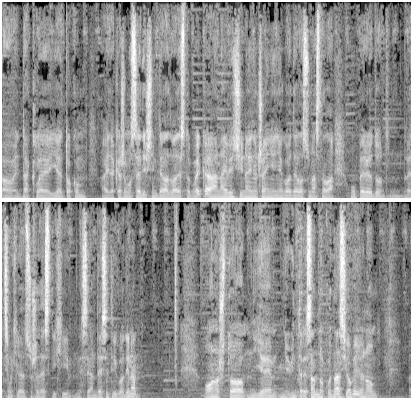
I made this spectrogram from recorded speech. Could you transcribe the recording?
ovaj, dakle je tokom ajde da kažemo središnjeg dela 20. veka, a najveći i najznačajnije njegova dela su nastala u periodu od recimo 1960. i 70. godina. Ono što je interesantno kod nas je objavljeno e,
